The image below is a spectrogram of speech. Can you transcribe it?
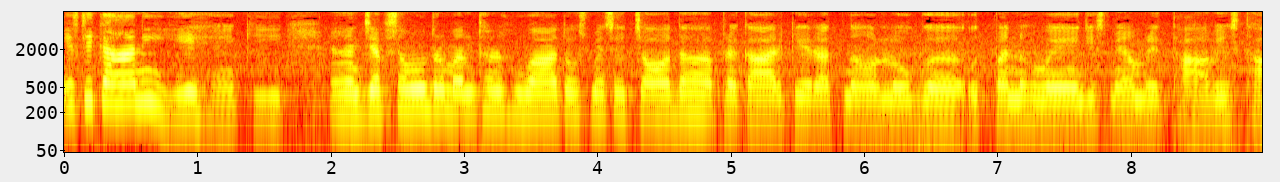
इसकी कहानी ये है कि जब समुद्र मंथन हुआ तो उसमें से चौदह प्रकार के रत्न और लोग उत्पन्न हुए, जिसमें अमृत था विष था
